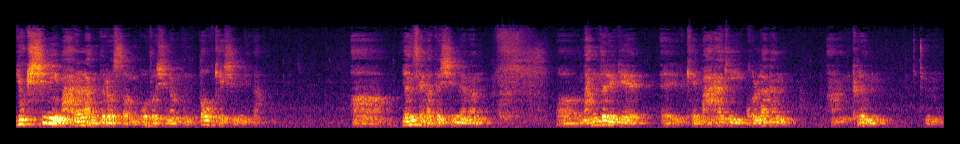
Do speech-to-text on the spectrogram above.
육신이 말을 안 들어서 못 오시는 분 또 계십니다. 아, 연세가 드시면은 어, 남들에게 이렇게 말하기 곤란한 아, 그런 음,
